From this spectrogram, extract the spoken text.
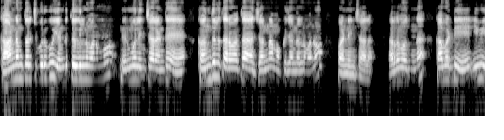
కాండం తొలుచు పురుగు ఎండు తెగులను మనము నిర్మూలించాలంటే కందుల తర్వాత జొన్న మొక్కజొన్నలను మనం పండించాలి. అర్థమవుతుందా? కాబట్టి ఇవి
